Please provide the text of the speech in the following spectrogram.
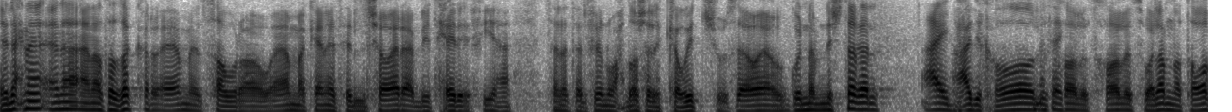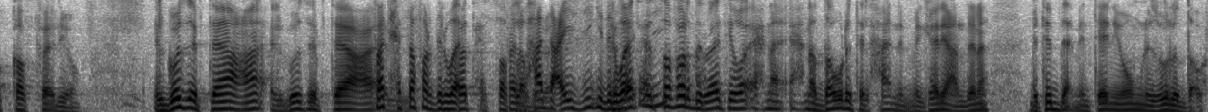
لأن إحنا أنا أنا أتذكر أيام الثورة وأيام ما كانت الشوارع بيتحرق فيها سنة 2011 الكاوتش وسوا كنا بنشتغل عادي. عادي خالص. خالص خالص ولم نتوقف اليوم. الجزء بتاع الجزء بتاع فتح السفر دلوقتي. فتح السفر فلو حد دلوقتي. عايز يجي دلوقتي. فتح السفر دلوقتي هو إحنا إحنا دورة الحقن المجهري عندنا بتبدأ من تاني يوم نزول الدورة.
